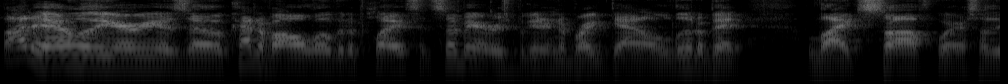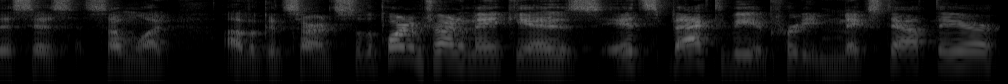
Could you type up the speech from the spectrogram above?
A lot of other areas, though, kind of all over the place, and some areas beginning to break down a little bit like software. So this is somewhat of a concern. So the point I'm trying to make is it's back to being pretty mixed out there.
